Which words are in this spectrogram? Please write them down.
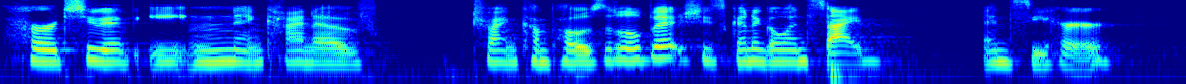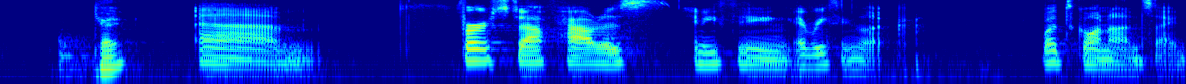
her to have eaten and kind of try and compose a little bit, she's going to go inside and see her. Okay. Um, first off, how does anything, everything look? What's going on inside?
